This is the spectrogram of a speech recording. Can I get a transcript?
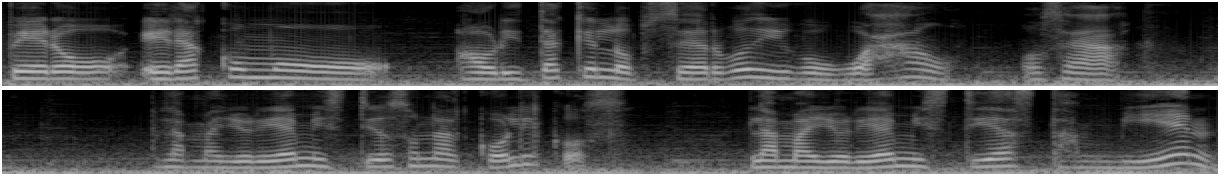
Pero era como, ahorita que lo observo, digo, wow, o sea, la mayoría de mis tíos son alcohólicos, la mayoría de mis tías también.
